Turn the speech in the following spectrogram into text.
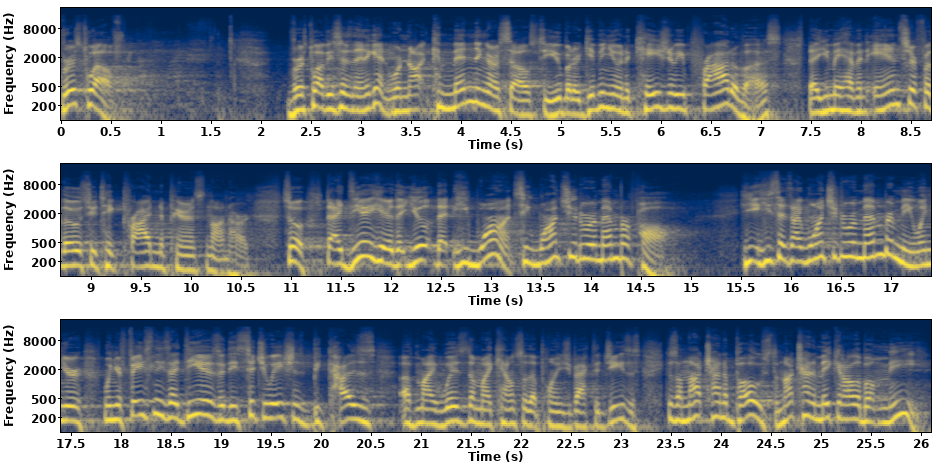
verse 12. Verse 12, he says, and again, we're not commending ourselves to you, but are giving you an occasion to be proud of us, that you may have an answer for those who take pride in appearance, not in heart. So the idea here that you that he wants, he wants you to remember Paul. He, he says, I want you to remember me when you're when you're facing these ideas or these situations because of my wisdom, my counsel that points you back to Jesus. Because I'm not trying to boast, I'm not trying to make it all about me.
